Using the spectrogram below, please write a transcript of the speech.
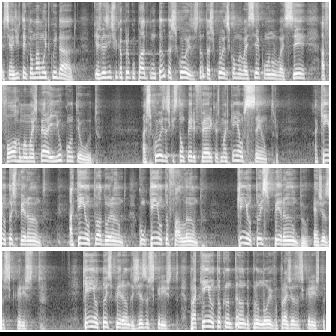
assim, a gente tem que tomar muito cuidado. Porque às vezes a gente fica preocupado com tantas coisas, tantas coisas, como vai ser, como não vai ser, a forma, mas espera aí, o conteúdo? As coisas que estão periféricas, mas quem é o centro? A quem eu estou esperando? A quem eu estou adorando? Com quem eu estou falando? Quem eu estou esperando é Jesus Cristo. Quem eu estou esperando? Jesus Cristo. Para quem eu estou cantando? Para o noivo, para Jesus Cristo.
